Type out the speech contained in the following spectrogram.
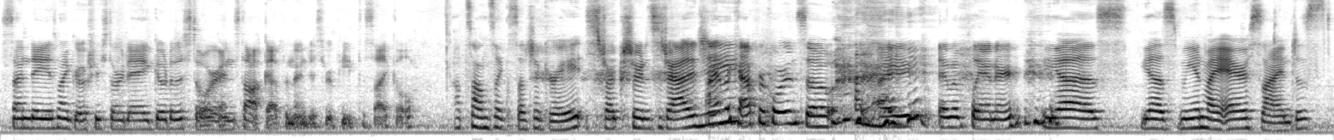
Sunday is my grocery store day, go to the store and stock up and then just repeat the cycle. That sounds like such a great structured strategy. I'm a Capricorn, so I am a planner. yes, yes, me and my air sign just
